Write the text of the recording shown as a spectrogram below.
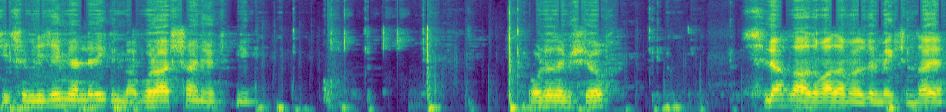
Geçebileceğim yerlere gideyim ben. Bura aşağı iniyor gitmeyeyim. Orada da bir şey yok. Silah lazım adamı öldürmek için dayı.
